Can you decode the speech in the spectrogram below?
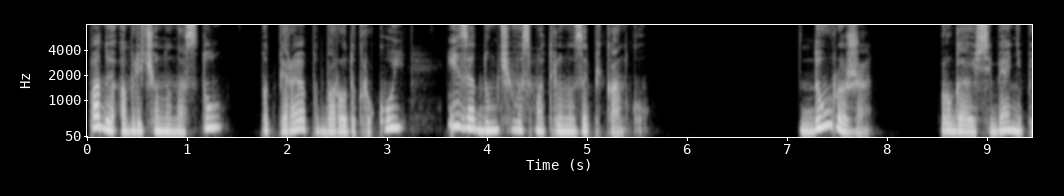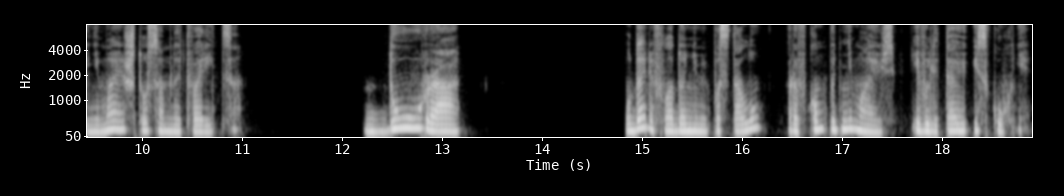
Падаю обреченно на стул, подпираю подбородок рукой и задумчиво смотрю на запеканку. Дура же! Ругаю себя, не понимая, что со мной творится. Дура! Ударив ладонями по столу, рывком поднимаюсь и вылетаю из кухни.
